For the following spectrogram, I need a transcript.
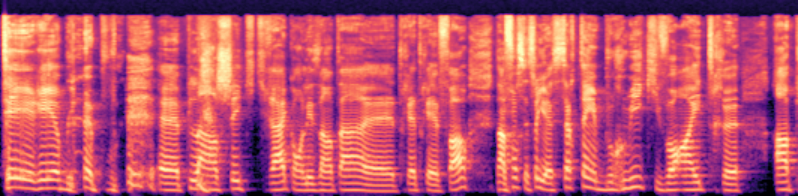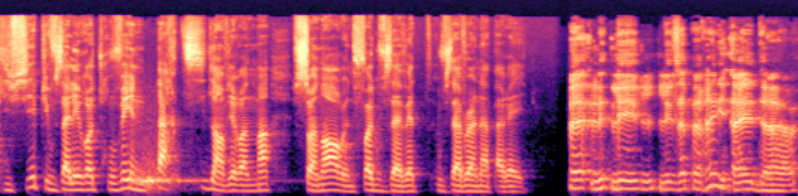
terribles euh, planchers qui craquent, on les entend euh, très, très fort. Dans le fond, c'est ça, il y a certains bruits qui vont être amplifiés, puis vous allez retrouver une partie de l'environnement sonore une fois que vous avez, vous avez un appareil. Ben, les, appareils aident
